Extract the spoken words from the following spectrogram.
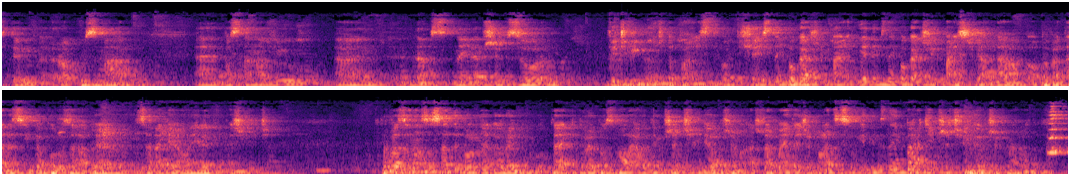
w, tym roku zmarł, e, postanowił e, nam s- najlepszy wzór wydźwignąć to państwo. Dzisiaj jest jednym z najbogatszych państw świata. Obywatele Singapuru zarabiają, zarabiają najlepiej na świecie. Wprowadzono zasady wolnego rynku, te, które pozwalają tym przedsiębiorczym, a trzeba pamiętać, że Polacy są jednym z najbardziej przedsiębiorczych narodów.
